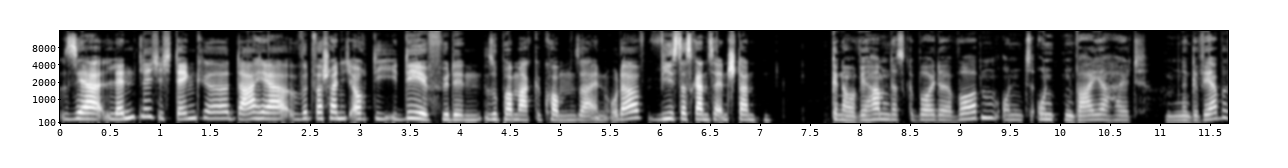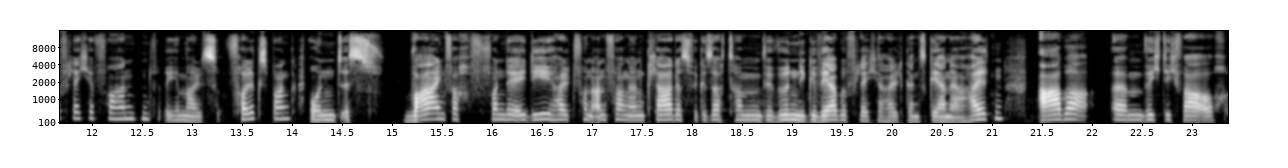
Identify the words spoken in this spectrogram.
sehr ländlich. Ich denke, daher wird wahrscheinlich auch die Idee für den Supermarkt gekommen sein, oder? Wie ist das Ganze entstanden? Genau, wir haben das Gebäude erworben und unten war ja halt eine Gewerbefläche vorhanden, ehemals Volksbank. Und es war einfach von der Idee halt von Anfang an klar, dass wir gesagt haben, wir würden die Gewerbefläche halt ganz gerne erhalten. Aber ähm, wichtig war auch,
